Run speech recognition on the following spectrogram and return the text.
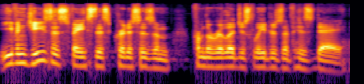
Even Jesus faced this criticism from the religious leaders of his day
